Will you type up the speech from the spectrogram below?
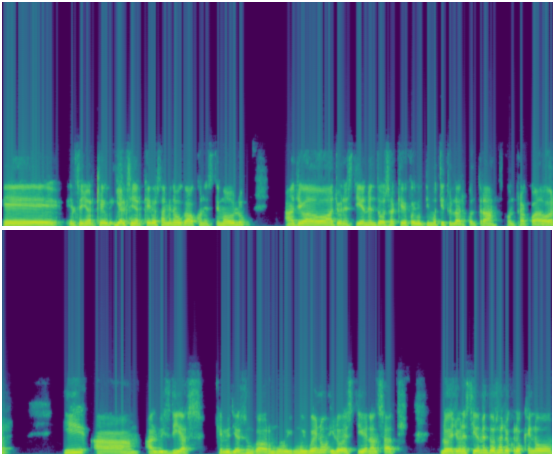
eh, el señor que, y el señor Queiroz también ha jugado con este módulo, ha llevado a John Steven Mendoza, que fue el último titular contra, contra Ecuador, y a, a, Luis Díaz, que Luis Díaz es un jugador muy, muy bueno, y lo de Steven Alzati. Lo de John Steven Mendoza yo creo que no,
